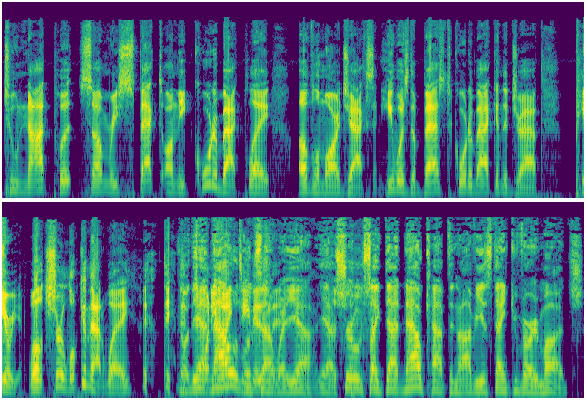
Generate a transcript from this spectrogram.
to not put some respect on the quarterback play of Lamar Jackson. He was the best quarterback in the draft. Period. Well, it's sure looking that way. oh, yeah, now it looks that it? way. Yeah, yeah, sure looks like that now, Captain Obvious. Thank you very much.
